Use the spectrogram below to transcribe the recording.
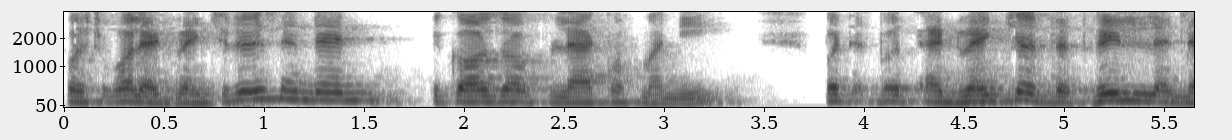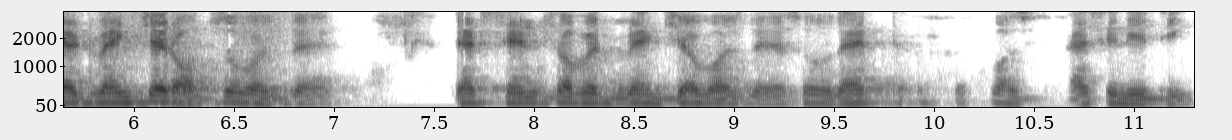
first of all adventurous and then because of lack of money. But but adventure the thrill and adventure also was there. That sense of adventure was there. So that was fascinating.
